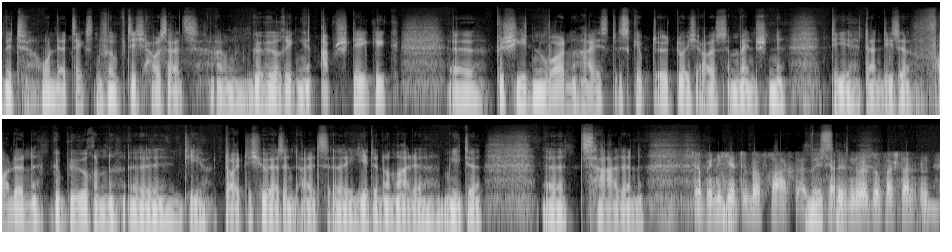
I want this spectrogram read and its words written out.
mit 156 Haushaltsangehörigen abstegig äh, beschieden worden. Heißt, es gibt äh, durchaus Menschen, die dann diese vollen Gebühren, äh, die deutlich höher sind als äh, jede normale Miete, äh, zahlen. Da bin ich jetzt überfragt. Also ich hatte nur so verstanden,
